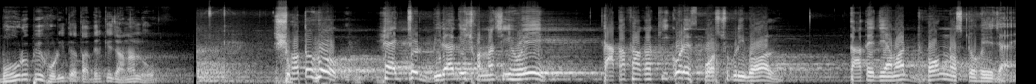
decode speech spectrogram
বহুরূপী হরিদা তাদেরকে জানালো শত হোক একজন বিরাগী সন্ন্যাসী হয়ে টাকা ফাঁকা কি করে স্পর্শ করি বল? তাতে যে আমার ঢং নষ্ট হয়ে যায়।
